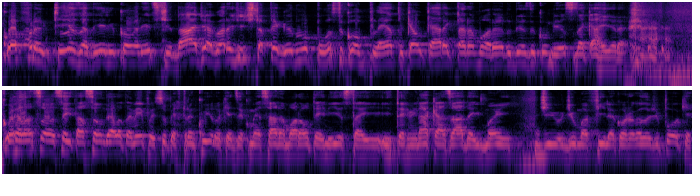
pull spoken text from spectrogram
com a franqueza dele, com a honestidade e agora a gente está pegando o oposto completo, que é o cara que está namorando desde o começo da carreira. Com relação à aceitação dela também foi super tranquilo, quer dizer, começar a namorar um tenista e, e terminar casada e mãe de, de uma filha com um jogador de pôquer.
